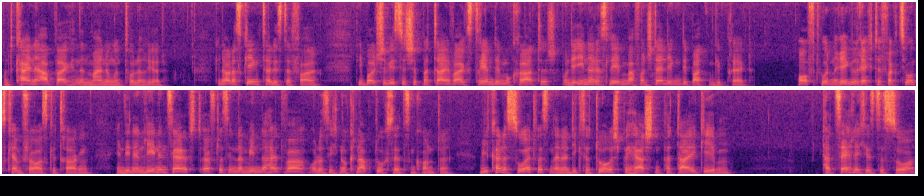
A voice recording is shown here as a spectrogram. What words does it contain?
und keine abweichenden Meinungen toleriert. Genau das Gegenteil ist der Fall. Die bolschewistische Partei war extrem demokratisch und ihr inneres Leben war von ständigen Debatten geprägt. Oft wurden regelrechte Fraktionskämpfe ausgetragen, in denen Lenin selbst öfters in der Minderheit war oder sich nur knapp durchsetzen konnte. Wie kann es so etwas in einer diktatorisch beherrschten Partei geben? Tatsächlich ist es so,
